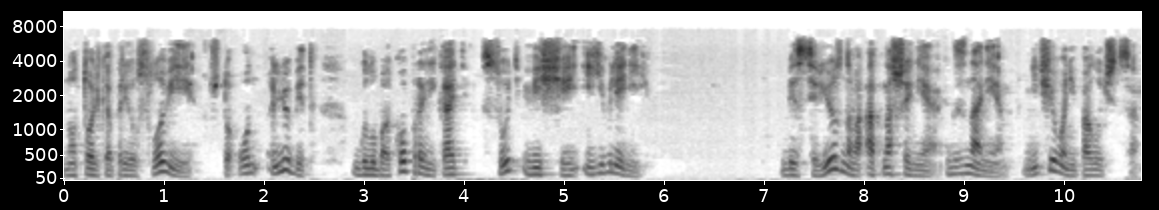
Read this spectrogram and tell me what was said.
Но только при условии, что он любит глубоко проникать в суть вещей и явлений. Без серьезного отношения к знаниям ничего не получится.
